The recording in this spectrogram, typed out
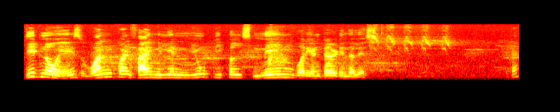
did know is 1.5 million new people's name were entered in the list. Okay?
